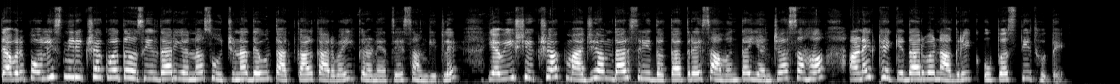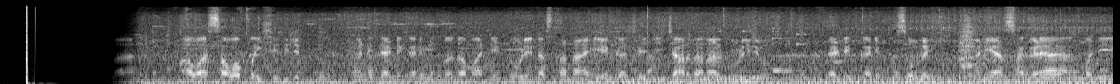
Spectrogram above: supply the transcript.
त्यावर पोलीस निरीक्षक व तहसीलदार यांना सूचना देऊन तात्काळ कारवाई करण्याचे सांगितले. यावेळी शिक्षक माजी आमदार श्री दत्तात्रय सावंत यांच्यासह अनेक ठेकेदार व नागरिक उपस्थित होते. आवाज सव्वा पैसे दिलेत. आणि त्या ठिकाणी मुकदमांनी टोळी नसताना एकच ह्याची चार जणांना टोळी देऊन त्या ठिकाणी फसवलंय. आणि या सगळ्यामध्ये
